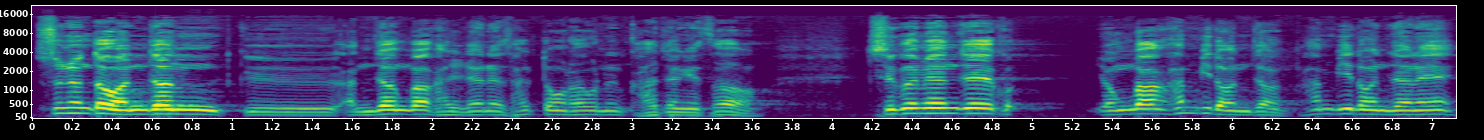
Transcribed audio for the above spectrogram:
수년도 원전 그 안전과 관련해서 활동을 하고 있는 과정에서 지금 현재 고- 영광 한빛 원전 한빛 원전에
